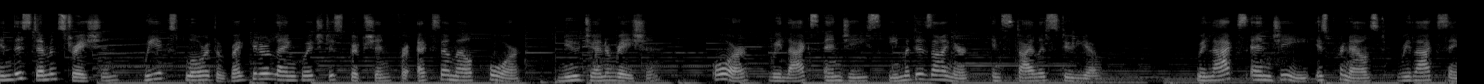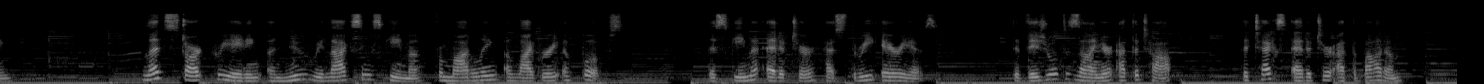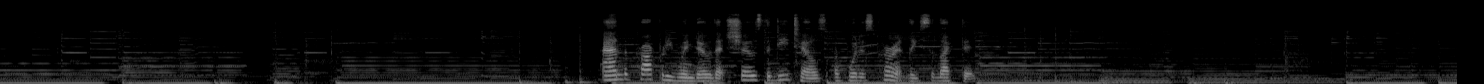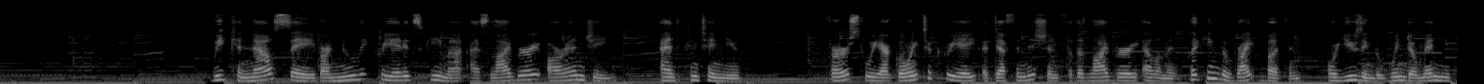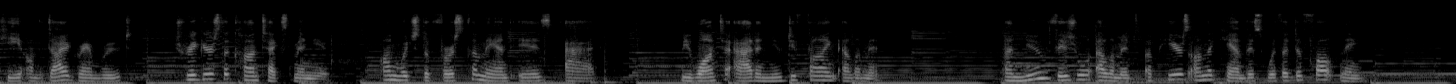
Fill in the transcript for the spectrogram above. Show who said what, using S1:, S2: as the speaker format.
S1: In this demonstration, we explore the regular language description for XML Core New Generation, or RelaxNG Schema Designer in Stylus Studio. RelaxNG is pronounced relaxing. Let's start creating a new RelaxNG schema for modeling a library of books. The schema editor has three areas, the visual designer at the top, the text editor at the bottom, and the property window that shows the details of what is currently selected. We can now save our newly created schema as Library RNG and continue. First, we are going to create a definition for the library element. Clicking the right button or using the window menu key on the diagram root triggers the context menu, on which the first command is add. We want to add a new define element. A new visual element appears on the canvas with a default name.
